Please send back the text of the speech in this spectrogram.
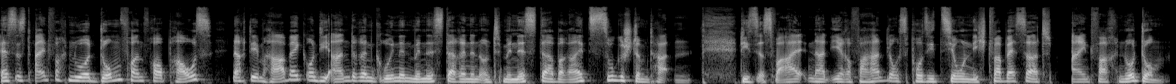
es ist einfach nur dumm von Frau Paus, nachdem Habeck und die anderen grünen Ministerinnen und Minister bereits zugestimmt hatten. Dieses Verhalten hat ihre Verhandlungsposition nicht verbessert. Einfach nur dumm.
